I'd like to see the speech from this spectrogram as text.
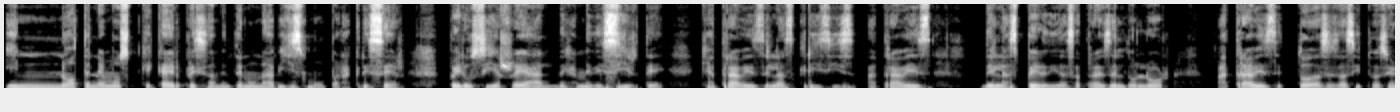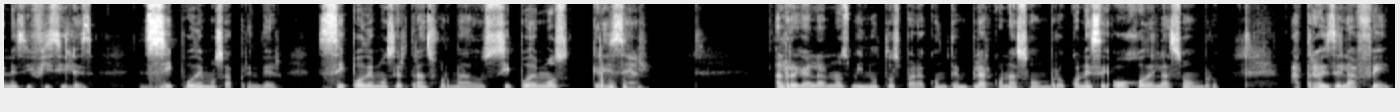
Y no tenemos que caer precisamente en un abismo para crecer, pero sí es real, déjame decirte, que a través de las crisis, a través de las pérdidas, a través del dolor, a través de todas esas situaciones difíciles, sí podemos aprender, sí podemos ser transformados, sí podemos crecer. Al regalarnos minutos para contemplar con asombro, con ese ojo del asombro, a través de la fe,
